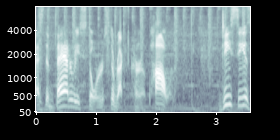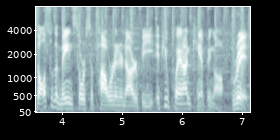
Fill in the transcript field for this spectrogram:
as the battery stores direct current power. DC is also the main source of power in an RV if you plan on camping off-grid.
